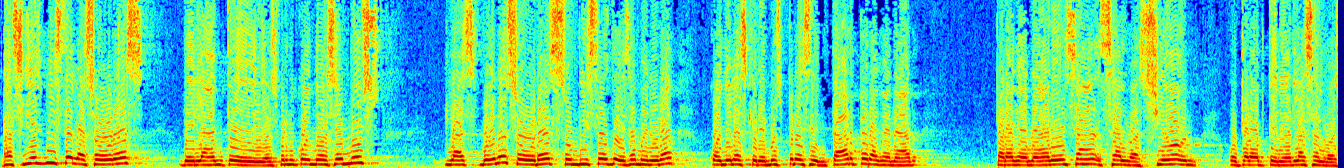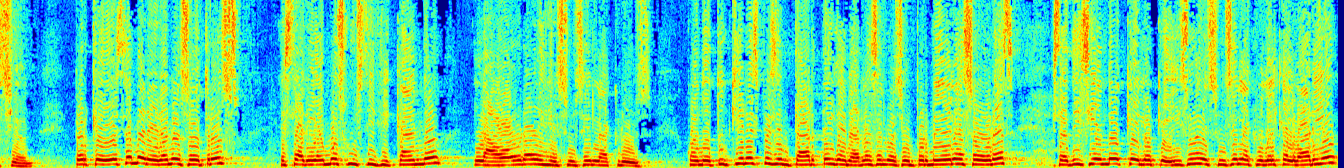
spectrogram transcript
así es vista las obras delante de Dios, porque cuando hacemos las buenas obras son vistas de esa manera cuando las queremos presentar para ganar para ganar esa salvación o para obtener la salvación, porque de esa manera nosotros estaríamos justificando la obra de Jesús en la cruz. Cuando tú quieres presentarte y ganar la salvación por medio de las obras, estás diciendo que lo que hizo Jesús en la cruz del Calvario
